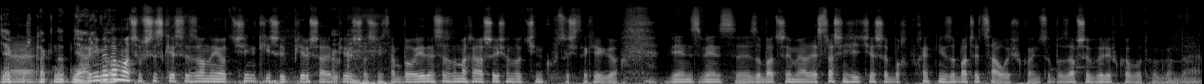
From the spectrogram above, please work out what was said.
Jakoś E, tak na dniach. Tylko nie no. wiadomo, czy wszystkie sezony i odcinki, czy pierwsza, pierwsza część tam, bo jeden sezon ma chyba 60 odcinków, coś takiego, więc, więc e, zobaczymy, ale strasznie się cieszę, bo chętnie zobaczę całość w końcu, bo zawsze wyrywkowo to oglądałem.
